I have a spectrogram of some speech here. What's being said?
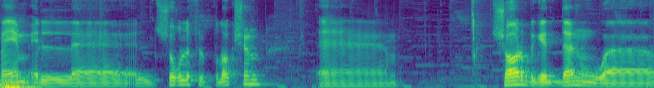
فاهم؟ ال- الشغل في البرودكشن شارب جدا و-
